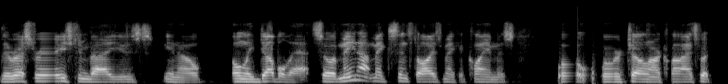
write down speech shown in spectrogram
the restoration values you know only double that so it may not make sense to always make a claim is what we're telling our clients but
